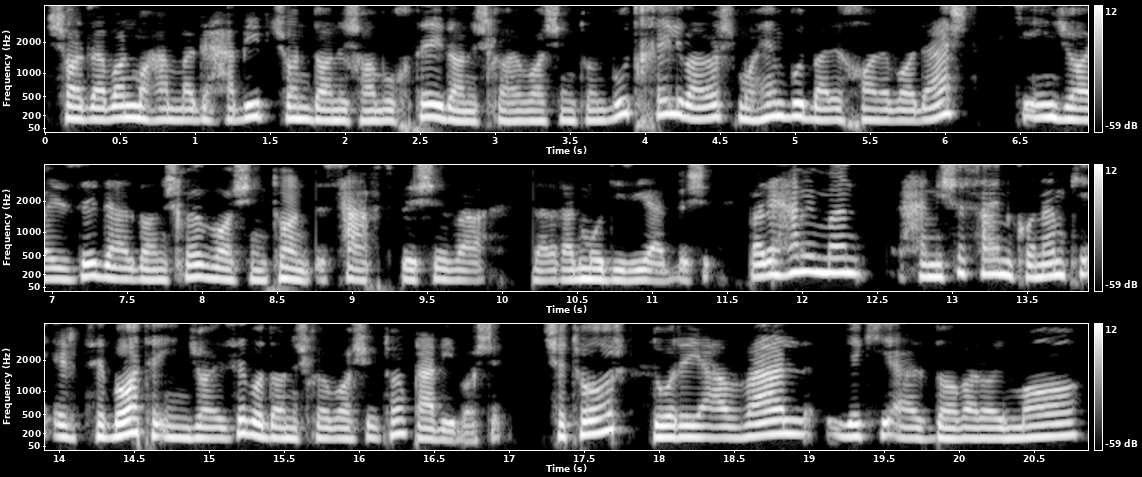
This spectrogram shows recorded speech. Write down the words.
شادروان محمد حبیب چون دانش آموخته دانشگاه واشنگتن بود خیلی براش مهم بود برای خانوادهش که این جایزه در دانشگاه واشنگتن ثبت بشه و در واقع مدیریت بشه. برای همین من همیشه سعی می‌کنم که ارتباط این جایزه با دانشگاه واشنگتن قوی باشه. چطور؟ دوره اول یکی از داورای ما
